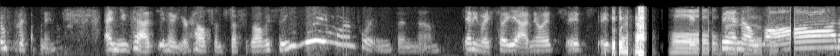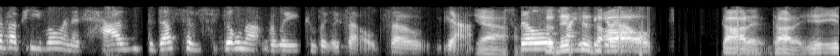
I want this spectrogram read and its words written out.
it was happening, and you've had you know your health and stuff is obviously way more important than um anyway. So yeah, no, it's it's it's You have a whole it's been a lot of upheaval, and it has the dust has still not really completely settled. So yeah, Yeah. still So this is all. out. Got it. Got it. It-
